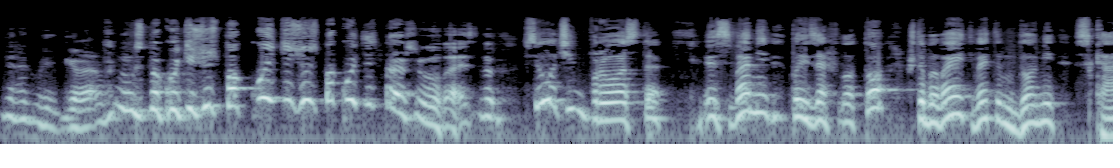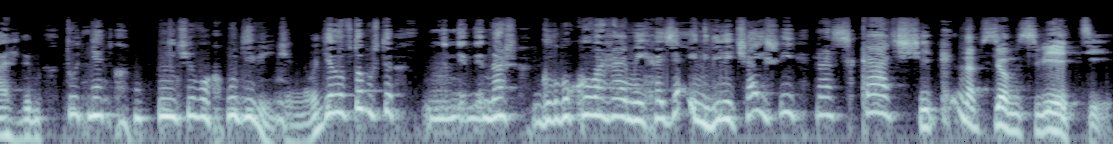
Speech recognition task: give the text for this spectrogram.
Дорогой граф, ну успокойтесь, успокойтесь, успокойтесь, прошу вас. Ну, все очень просто. С вами произошло то, что бывает в этом доме с каждым. Тут нет ничего удивительного. Дело в том, что наш глубоко уважаемый хозяин величайший рассказчик на всем свете.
